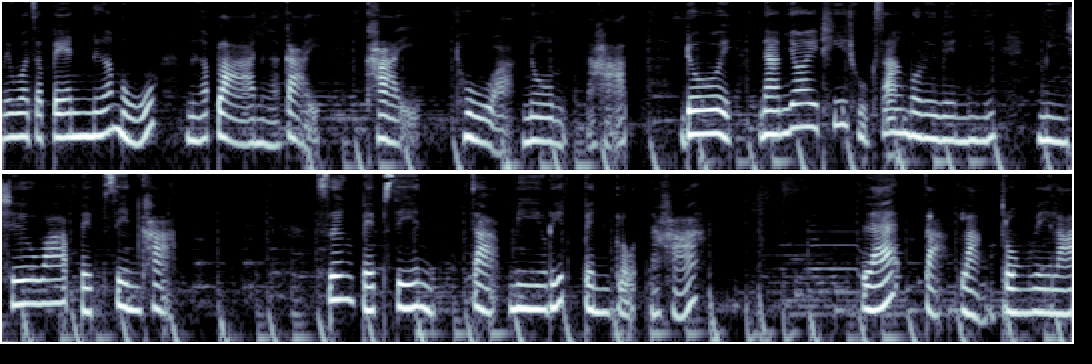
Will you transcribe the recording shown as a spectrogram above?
ไม่ว่าจะเป็นเนื้อหมู เนื้อปลา เนื้อไก่ ไข่ ถั่ว นมนะคะ โดยน้ำย่อยที่ถูกสร้างบริเวณนี้ มีชื่อว่าเปปซินค่ะ ซึ่งเปปซินจะมีฤทธิ์เป็นกรดนะคะ และจะหลั่งตรงเวลา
